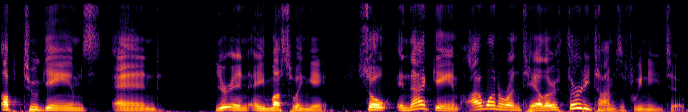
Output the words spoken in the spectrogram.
up two games and you're in a must win game. So in that game, I want to run Taylor 30 times if we need to.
